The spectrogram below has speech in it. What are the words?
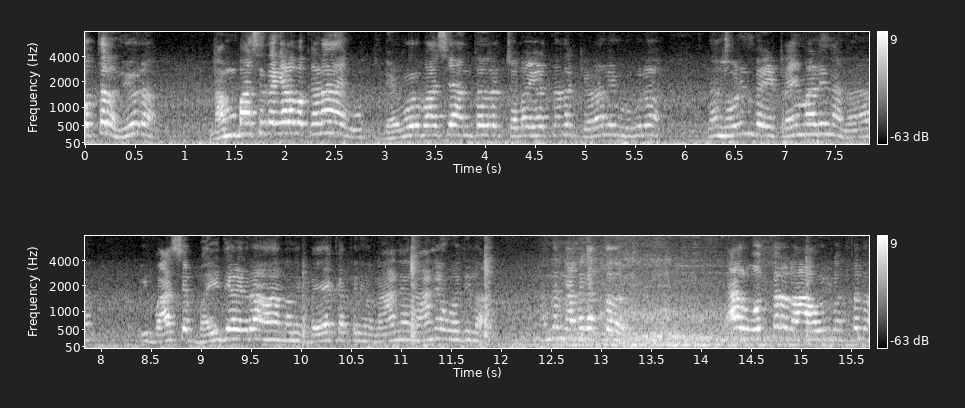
ಓದ್ತಾರ ನೀವ್ರು? ನಮ್ಮ ಭಾಷೆದಾಗ ಹೇಳ್ಬೇಕಣ್ಣ, ಬೆಂಗಳೂರು ಭಾಷೆ ಅಂತಂದ್ರೆ ಚಲೋ ಹೇಳ್ತಂದ್ರೆ ಕೇಳಲ್ಲ ಈ ಹುಡುಗರು. ನಾನು ನೋಡಿನ ಬೈ ಟ್ರೈ ಮಾಡಿ ನಾನು. ಈ ಭಾಷೆ ಬೈದ ಹೇಳಿದ್ರ ನನಗೆ ಬೈಯಕತ್ತೀನಿ ನಾನೇ ನಾನೇ ಓದಿಲ್ಲ. ಅಂದ್ರೆ ನನಗೆ ಹತ್ತದ. ಯಾರು ಓದ್ತಾರಲ್ಲ ಅವ್ರಿಗೆ ಹತ್ತಲ್ಲ.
